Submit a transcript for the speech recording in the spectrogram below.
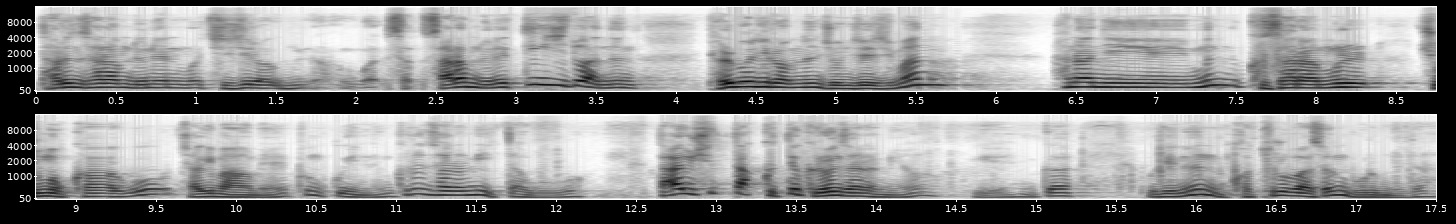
다른 사람 눈에는 뭐 지지라, 뭐 사람 눈에 띄지도 않는 별 볼 일 없는 존재지만 하나님은 그 사람을 주목하고 자기 마음에 품고 있는 그런 사람이 있다고. 다윗이 딱 그때 그런 사람이요. 예. 그러니까 우리는 겉으로 봐서는 모릅니다.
